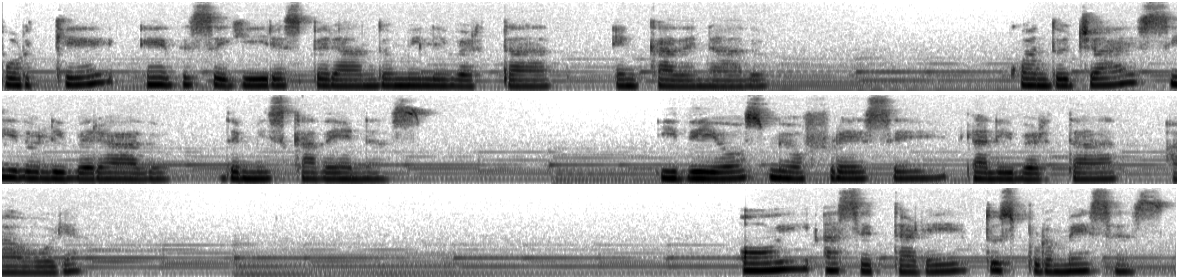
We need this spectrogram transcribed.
¿Por qué he de seguir esperando mi libertad encadenado? Cuando ya he sido liberado de mis cadenas y Dios me ofrece la libertad ahora. Hoy aceptaré tus promesas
